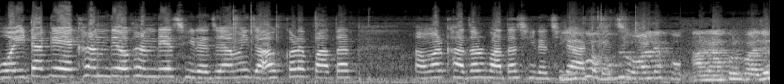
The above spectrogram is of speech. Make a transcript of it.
বইটাকে এখান দিয়ে ওখান দিয়ে ছিঁড়েছে আমি যা করে পাতার আমার খাতার পাতা ছিঁড়ে ছিঁড়ে আটকেছি। আর এখন বাজে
